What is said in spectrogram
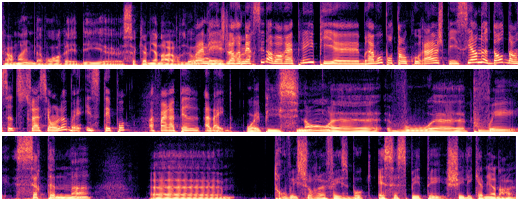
quand même, d'avoir aidé euh, ce camionneur-là. Oui, mais je le remercie d'avoir appelé, puis euh, bravo pour ton courage. Puis s'il y en a d'autres dans cette situation-là, ben n'hésitez pas à faire appel à l'aide. Oui, puis sinon, euh, vous pouvez certainement trouver sur Facebook SSPT chez les camionneurs.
